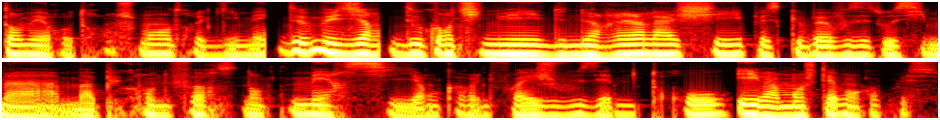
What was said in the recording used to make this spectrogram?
dans mes retranchements entre guillemets, de me dire de continuer, de ne rien lâcher parce que bah, vous êtes aussi ma, ma plus grande force. Donc merci encore une fois et je vous aime trop et maman je t'aime encore plus.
